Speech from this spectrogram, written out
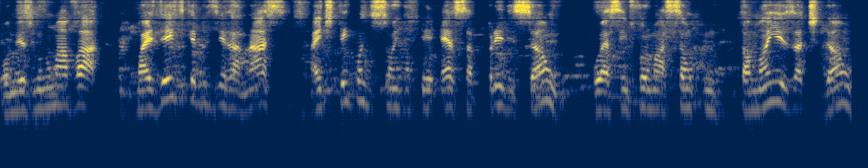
ou mesmo numa vaca, mas desde que a bezerra nasce, a gente tem condições de ter essa predição ou essa informação com tamanha exatidão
